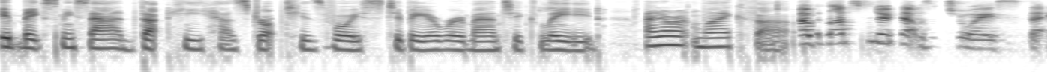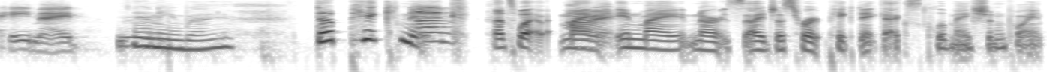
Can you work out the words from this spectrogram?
it makes me sad that he has dropped his voice to be a romantic lead. I don't like that. I would love to know if that was a choice that he made. Mm. Anyway. The picnic. Um, That's what my right. in my notes I just wrote picnic exclamation point.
